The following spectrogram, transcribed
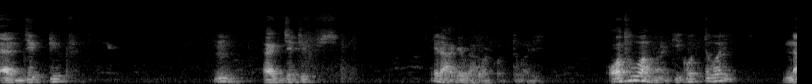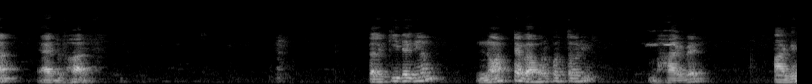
অ্যাডজেক্টিভ হুম অ্যাডজেক্টিভস এর আগে ব্যবহার করতে পারি। অথবা আমরা কি করতে পারি? না অ্যাডভার্ব তাহলে কি দেখলাম? নটটা ব্যবহার করতে পারি। ভার্বের আগে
